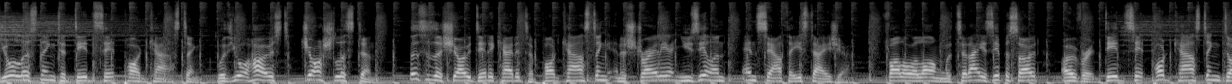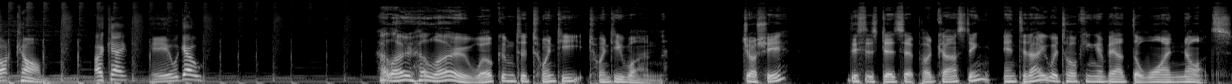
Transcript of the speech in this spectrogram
You're listening to Dead Set Podcasting with your host, Josh Liston. This is a show dedicated to podcasting in Australia, New Zealand, and Southeast Asia. Follow along with today's episode over at deadsetpodcasting.com. Okay, here we go. Hello, hello. Welcome to 2021. Josh here. This is Dead Set Podcasting, and today we're talking about the why nots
